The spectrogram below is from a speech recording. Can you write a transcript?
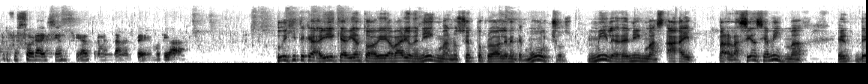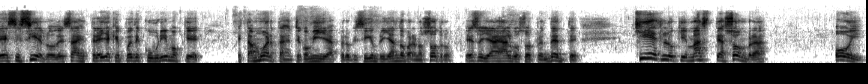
profesora de ciencia tremendamente motivada. Tú dijiste que ahí que habían todavía varios enigmas, ¿no es cierto? Probablemente muchos, miles de enigmas hay para la ciencia misma, de ese cielo, de esas estrellas que después descubrimos que están muertas, entre comillas, pero que siguen brillando para nosotros. Eso ya es algo sorprendente. ¿Qué es lo que más te asombra hoy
